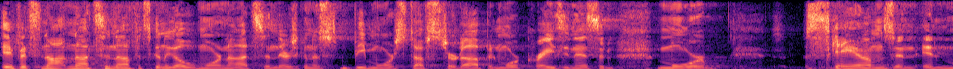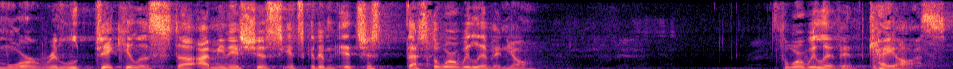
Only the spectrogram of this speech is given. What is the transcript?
If it's not nuts enough, it's going to go more nuts, and there's going to be more stuff stirred up, and more craziness, and more scams and, and more ridiculous stuff. I mean, it's just, it's gonna, it's just, that's the world we live in, y'all. It's the world we live in, chaos.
